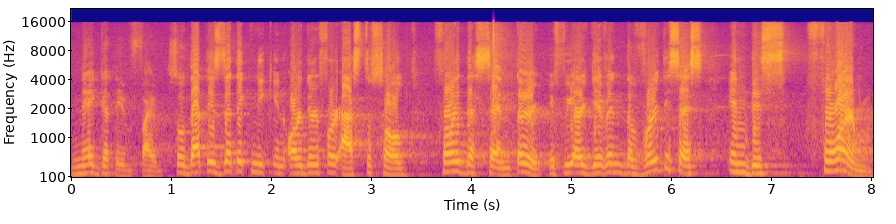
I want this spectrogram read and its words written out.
negative 5. So that is the technique in order for us to solve for the center if we are given the vertices in this form.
